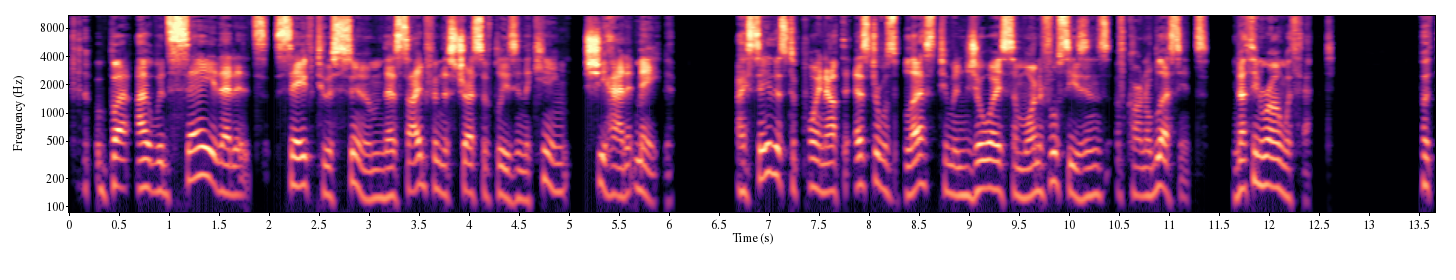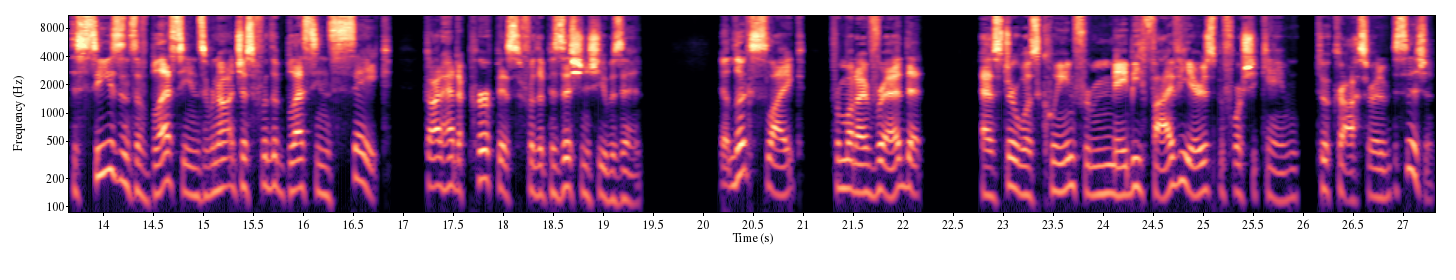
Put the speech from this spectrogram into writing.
but I would say that it's safe to assume that aside from the stress of pleasing the king, she had it made. I say this to point out that Esther was blessed to enjoy some wonderful seasons of carnal blessings. Nothing wrong with that. But the seasons of blessings were not just for the blessing's sake. God had a purpose for the position she was in. It looks like, from what I've read, that Esther was queen for maybe five years before she came to a crossroad of decision.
